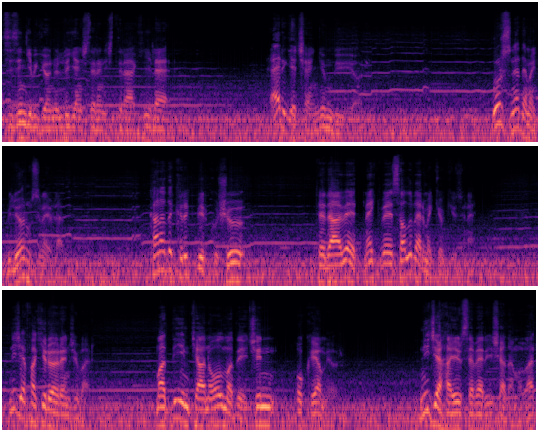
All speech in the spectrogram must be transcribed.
Sizin gibi gönüllü gençlerin iştirakiyle her geçen gün büyüyor. Burs ne demek biliyor musun evlat? Kanadı kırık bir kuşu tedavi etmek ve salı vermek gökyüzüne. Nice fakir öğrenci var. Maddi imkanı olmadığı için okuyamıyor. Nice hayırsever iş adamı var.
